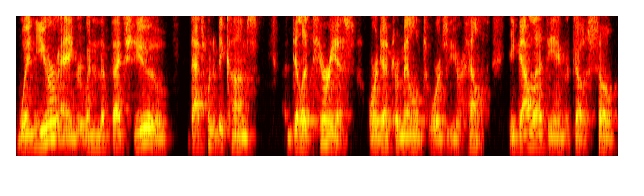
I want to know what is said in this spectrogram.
when you're angry, when it affects you, that's when it becomes deleterious or detrimental towards your health. You got to let the anger go. So,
